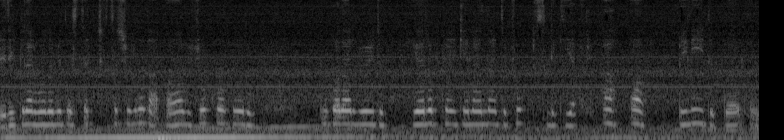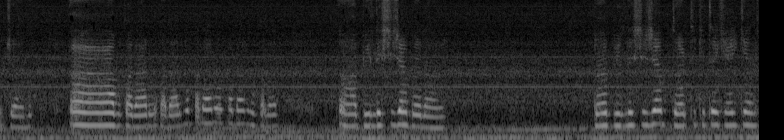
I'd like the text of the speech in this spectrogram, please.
Benimkiler bana bir destek çıksa şurada da Abi çok korkuyorum Bu kadar büyüdüm Yarımken gelenler de çok pislik ya Ah ah Biliydim böyle olacağını Aa bu kadar bu kadar bu kadar bu kadar bu kadar Aa birleşeceğim ben abi Ben birleşeceğim. 4-2 tek engel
